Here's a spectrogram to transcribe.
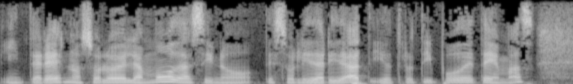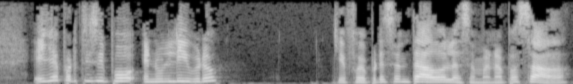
interés no solo de la moda, sino de solidaridad y otro tipo de temas. Ella participó en un libro que fue presentado la semana pasada,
